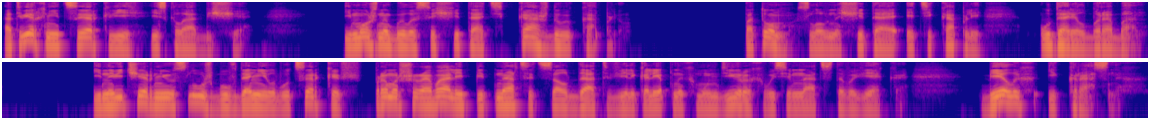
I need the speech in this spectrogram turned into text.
от Верхней церкви из кладбища. И можно было сосчитать каждую каплю. Потом, словно считая эти капли, ударил барабан. И на вечернюю службу в Данилову церковь промаршировали пятнадцать солдат в великолепных мундирах XVIII века, белых и красных.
